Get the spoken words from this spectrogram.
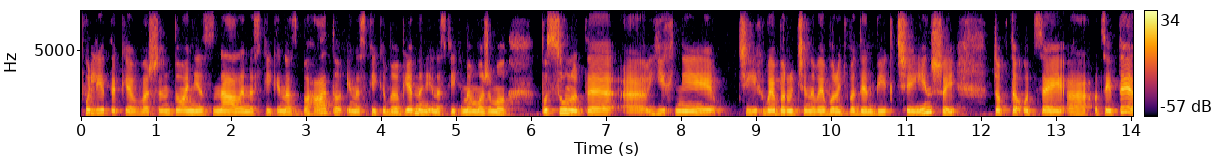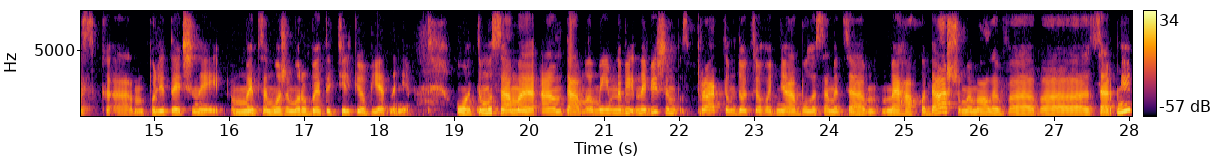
політики в Вашингтоні знали, наскільки нас багато, і наскільки ми об'єднані, і наскільки ми можемо посунути е, їхні, чи їх виберуть, чи не виберуть в один бік чи інший. Тобто, оцей, е, оцей тиск е, політичний, ми це можемо робити тільки об'єднані. От, тому саме ем, там моїм найбільшим проектом до цього дня була саме ця мега-хода, що ми мали в, в серпні.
